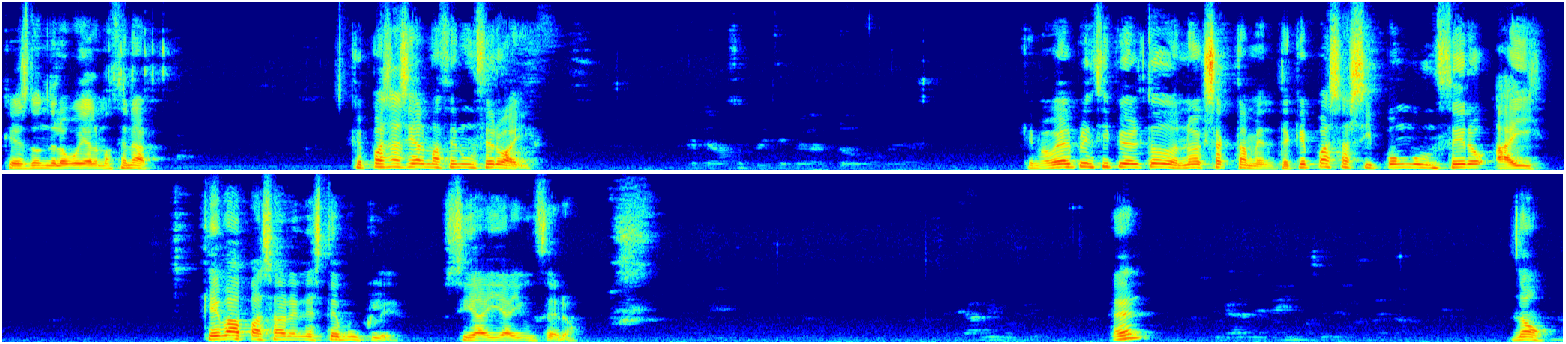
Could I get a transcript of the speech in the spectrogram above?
que es donde lo voy a almacenar? ¿Qué pasa si almaceno un cero ahí? ¿Que me voy al principio del todo? No exactamente. ¿Qué pasa si pongo un cero ahí? ¿Qué va a pasar en este bucle si ahí hay un cero? ¿Eh? No.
